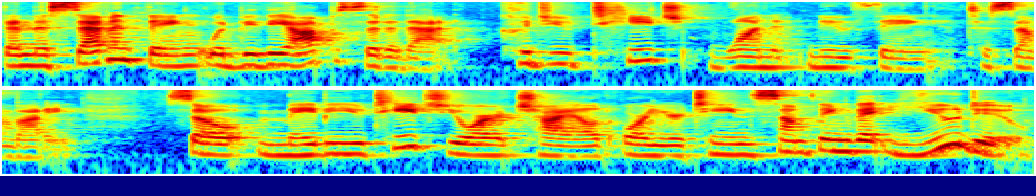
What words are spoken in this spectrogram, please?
Then the seventh thing would be the opposite of that. Could you teach one new thing to somebody? So maybe you teach your child or your teen something that you do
